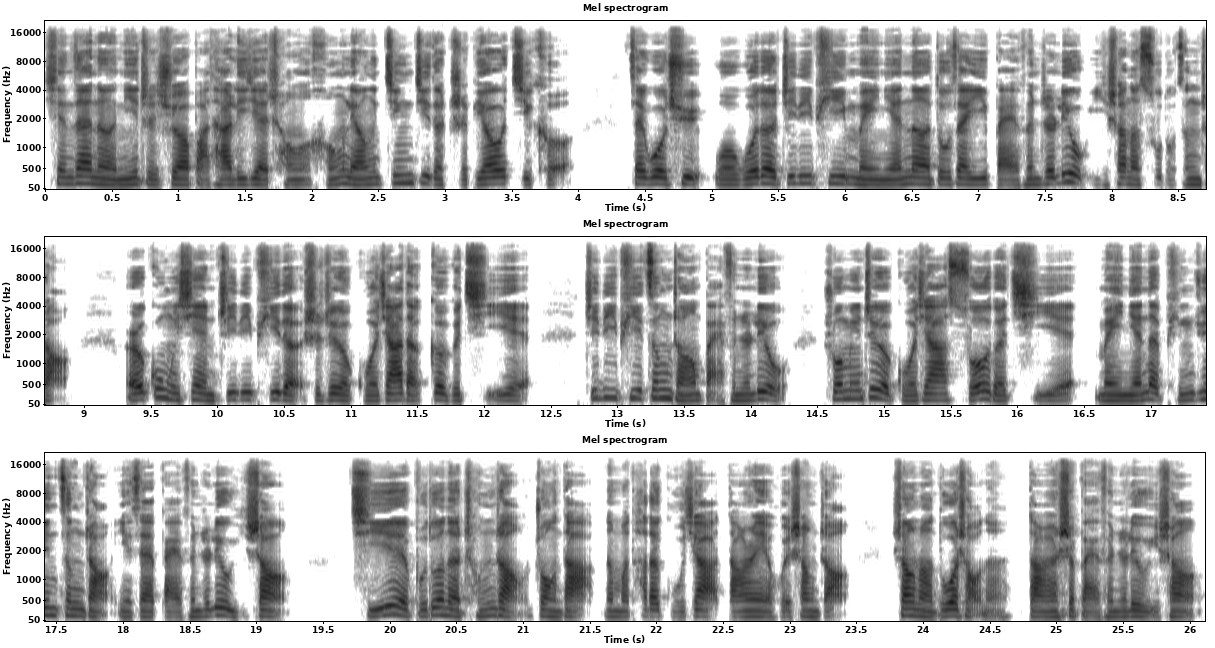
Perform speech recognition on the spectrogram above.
现在呢，你只需要把它理解成衡量经济的指标即可。在过去，我国的 GDP 每年呢都在以百分之六以上的速度增长。而贡献 GDP 的是这个国家的各个企业，GDP 增长百分之六，说明这个国家所有的企业每年的平均增长也在百分之六以上。企业不断的成长壮大，那么它的股价当然也会上涨，上涨多少呢？当然是百分之六以上。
